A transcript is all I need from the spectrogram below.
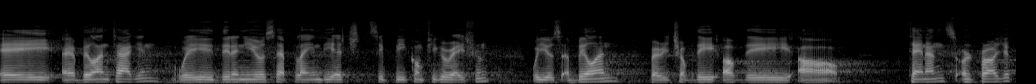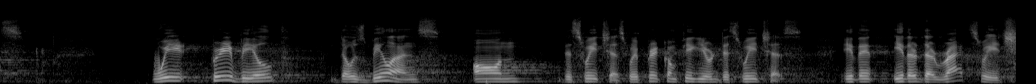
a, a VLAN tagging. We didn't use a plain DHCP configuration. We use a VLAN per each of the, of the uh, tenants or projects. We pre-built those VLANs on the switches. We pre-configured the switches, either, either the rack switch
